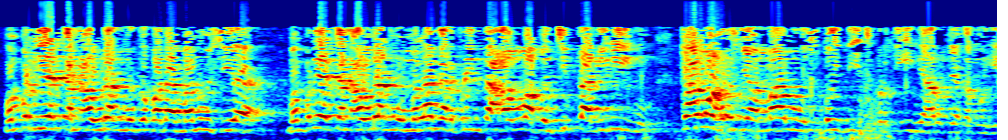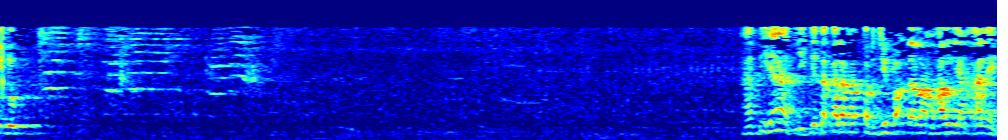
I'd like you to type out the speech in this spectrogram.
Memperlihatkan auratmu kepada manusia, memperlihatkan auratmu melanggar perintah Allah pencipta dirimu. Kamu harusnya malu seperti seperti ini harusnya kamu hidup. Hati-hati, kita kadang terjebak dalam hal yang aneh.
